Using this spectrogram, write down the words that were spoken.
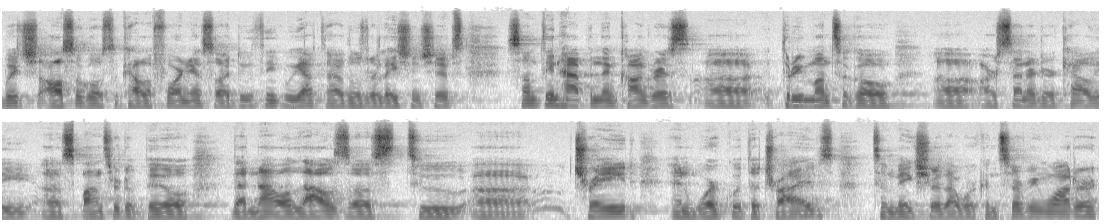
which also goes to California. So I do think we have to have those relationships. Something happened in Congress uh, three months ago. Uh, our Senator Kelly uh, sponsored a bill that now allows us to uh, trade and work with the tribes to make sure that we're conserving water.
